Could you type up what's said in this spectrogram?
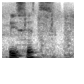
Please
